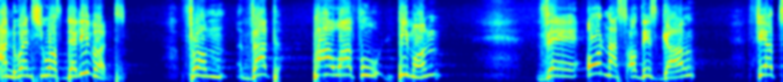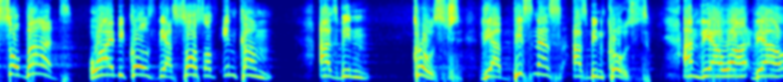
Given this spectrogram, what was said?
And when she was delivered from that powerful demon, the owners of this girl felt so bad. Why? Because their source of income has been closed. Their business has been closed. And there, were, there,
